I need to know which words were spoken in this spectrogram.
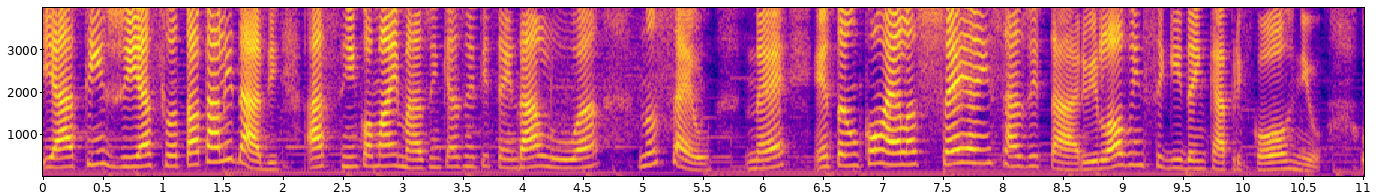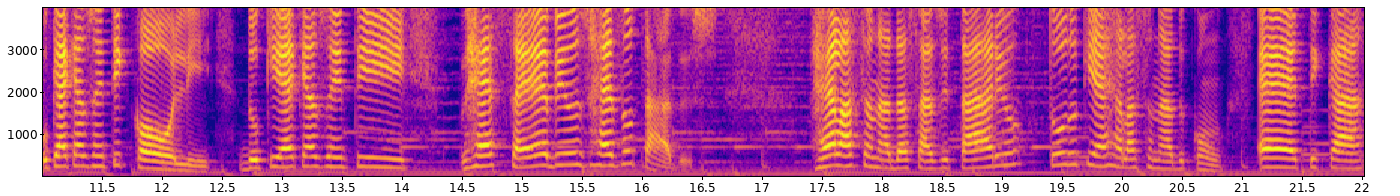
e a atingir a sua totalidade, assim como a imagem que a gente tem da lua no céu, né? Então, com ela cheia em Sagitário e logo em seguida em Capricórnio, o que é que a gente colhe? Do que é que a gente recebe os resultados? Relacionado a Sagitário, tudo que é relacionado com ética,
